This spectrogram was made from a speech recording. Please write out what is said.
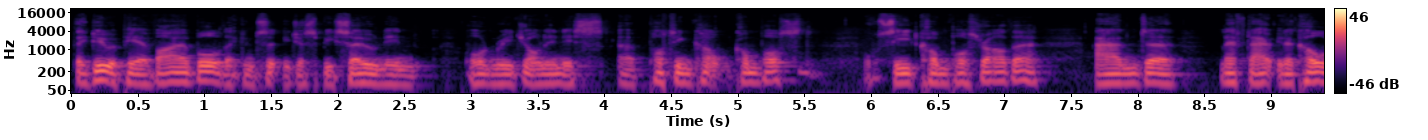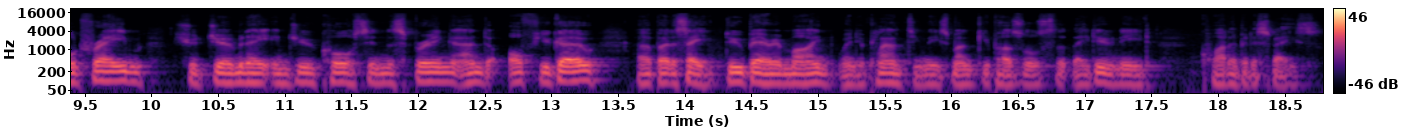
they do appear viable, they can certainly just be sown in ordinary John Innes uh, potting co- compost or seed compost rather, and uh, left out in a cold frame should germinate in due course in the spring, and off you go. Uh, but I say, do bear in mind when you're planting these monkey puzzles that they do need quite a bit of space.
